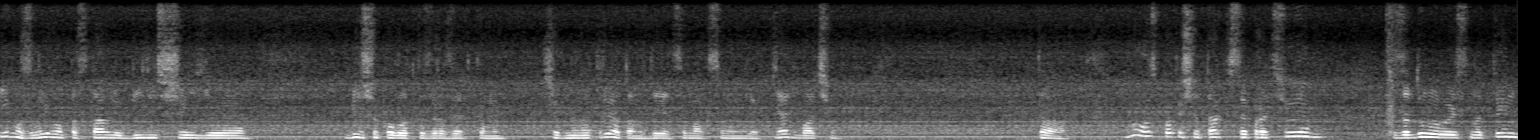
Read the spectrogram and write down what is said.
І, можливо, поставлю більший, е, більшу колодку з розетками. Щоб не на 3, а там, здається, максимум як 5 бачу. Так. Ну ось поки що так все працює. Задумуюсь над тим,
